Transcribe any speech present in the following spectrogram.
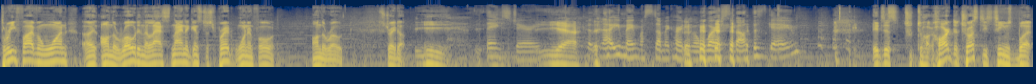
Three five and one uh, on the road in the last nine against the spread. One and four on the road, straight up. Thanks, Jerry. Yeah. Because now you make my stomach hurt even worse about this game. it's just t- t- hard to trust these teams, but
